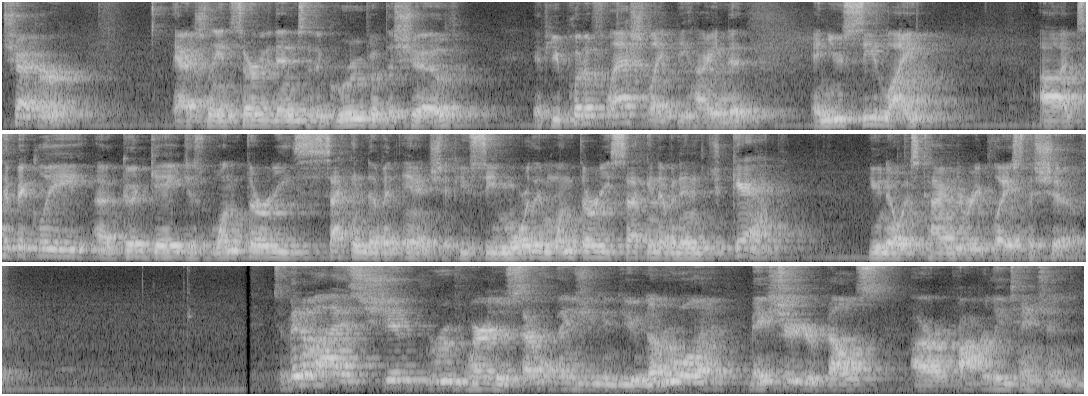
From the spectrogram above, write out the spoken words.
checker, actually insert it into the groove of the sheave. If you put a flashlight behind it and you see light, uh, typically, a good gauge is 1 32nd of an inch. If you see more than 1 32nd of an inch gap, you know it's time to replace the sheave. To minimize sheave groove wear, there's several things you can do. Number one, make sure your belts are properly tensioned.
